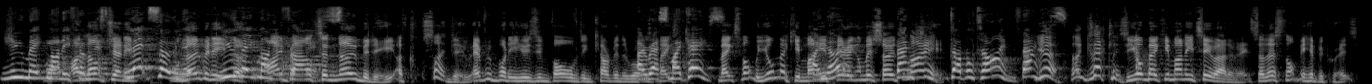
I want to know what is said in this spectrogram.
you make money Well, from I love this. Jennie. Let's own well, it. Nobody, you look, make money I from bow this. to nobody. Of course I do. Everybody who's involved in covering the royals I rest makes, my case. makes money. Well, you're making money appearing on this show Thank tonight. You. Double time. Thanks. Yeah, exactly. So you're making money too out of it. So let's not be hypocrites.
